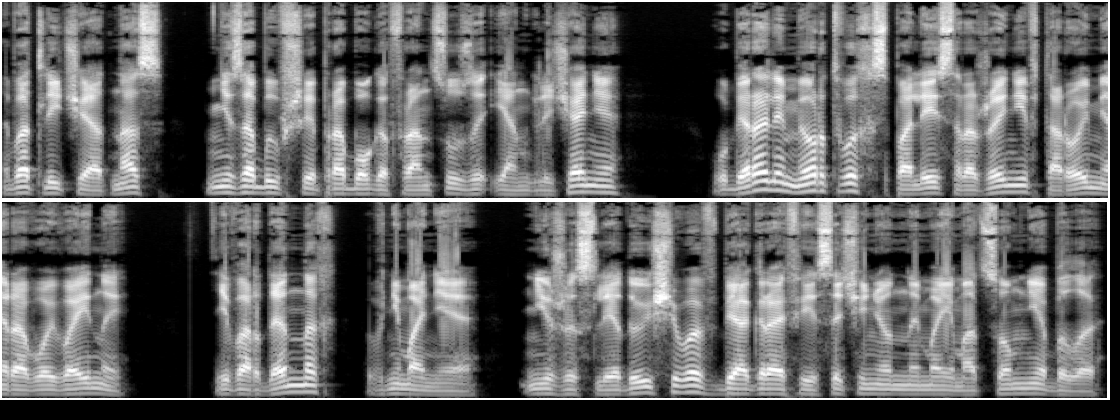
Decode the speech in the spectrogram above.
в отличие от нас, не забывшие про Бога французы и англичане, убирали мертвых с полей сражений Второй мировой войны, и в Орденнах, внимание, ниже следующего в биографии, сочиненной моим отцом, не было.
